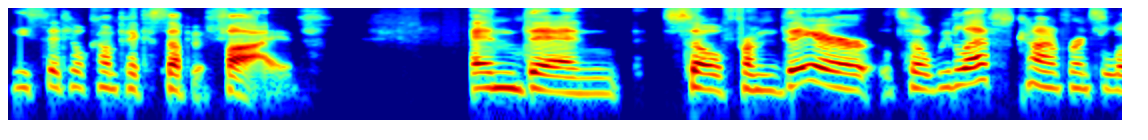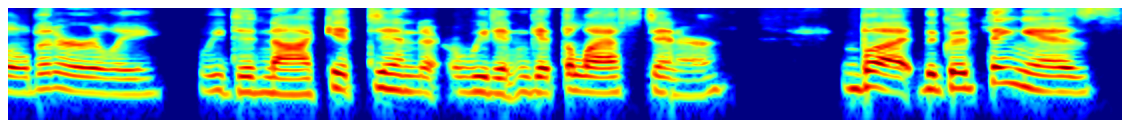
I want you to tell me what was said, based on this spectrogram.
he said he'll come pick us up at 5. And then so from there, so we left conference a little bit early. We did not get dinner. We didn't get the last dinner. But the good thing is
